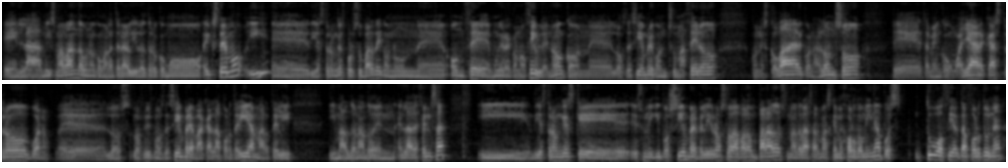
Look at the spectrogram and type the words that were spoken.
en la misma banda, uno como lateral y el otro como extremo, y eh, Díaz Trongues por su parte con un eh, once muy reconocible, ¿no? Con eh, los de siempre, con Chumacero, con Escobar, con Alonso, también con Guayar, Castro, bueno, los, los, mismos de siempre, Vaca en la portería, Martelli y Maldonado en, en la defensa. Y The Strongest, que es un equipo siempre peligroso a balón parado, es una de las armas que mejor domina, pues tuvo cierta fortuna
